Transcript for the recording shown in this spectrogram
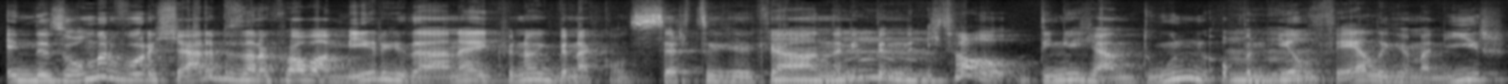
in de zomer vorig jaar hebben ze daar nog wel wat meer gedaan. Hè. Ik weet nog, ik ben naar concerten gegaan en ik ben echt wel dingen gaan doen op een heel veilige manier.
